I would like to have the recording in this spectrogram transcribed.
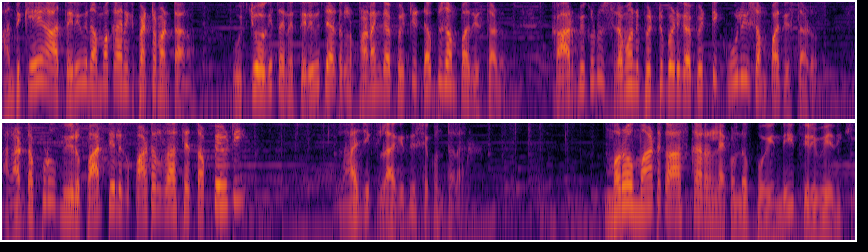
అందుకే ఆ తెలివి నమ్మకానికి పెట్టమంటాను. ఉద్యోగి తన తెలివితేటలను పణంగా పెట్టి డబ్బు సంపాదిస్తాడు. కార్మికుడు శ్రమను పెట్టుబడిగా పెట్టి కూలీ సంపాదిస్తాడు. అలాంటప్పుడు మీరు పార్టీలకు పాటలు రాస్తే తప్పేమిటి? లాజిక్ లాగింది శకుంతల. మరో మాటకు ఆస్కారం లేకుండా పోయింది తిరువేదికి.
